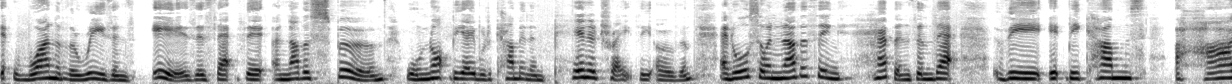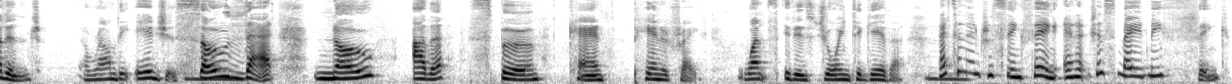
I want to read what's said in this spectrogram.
it- one of the reasons is is that the, another sperm will not be able to come in and penetrate the ovum, and also another thing happens in that the it becomes a hardened around the edges so that no other sperm can penetrate once it is joined together. That's an mm. interesting thing, and it just made me think.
